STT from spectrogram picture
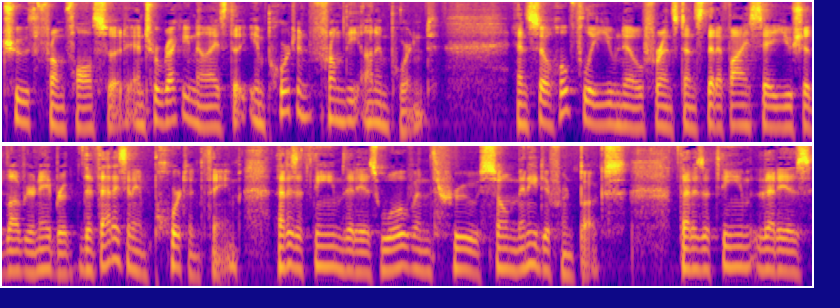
truth from falsehood and to recognize the important from the unimportant. And so hopefully you know, for instance, that if I say you should love your neighbor, that that is an important theme. That is a theme that is woven through so many different books. That is a theme that is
